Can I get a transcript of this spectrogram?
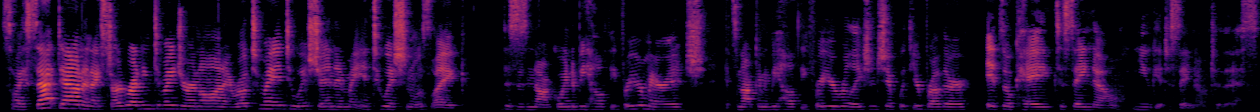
So I sat down and I started writing to my journal and I wrote to my intuition and my intuition was like this is not going to be healthy for your marriage. It's not going to be healthy for your relationship with your brother. It's okay to say no. You get to say no to this.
